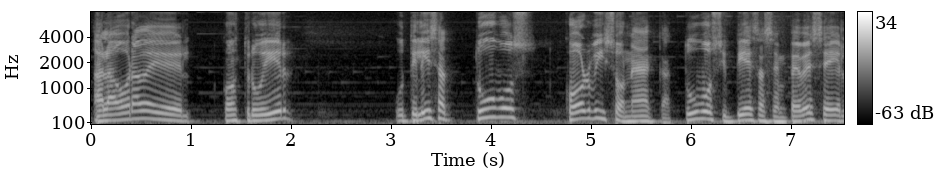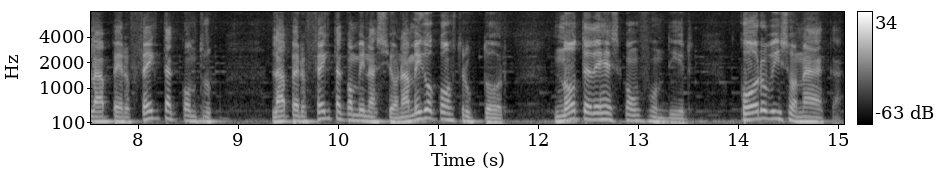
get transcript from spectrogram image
A la hora de construir, utiliza tubos Corby Sonaca, tubos y piezas en PVC, la perfecta, constru- la perfecta combinación. Amigo constructor, no te dejes confundir. Corby Sonaca,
